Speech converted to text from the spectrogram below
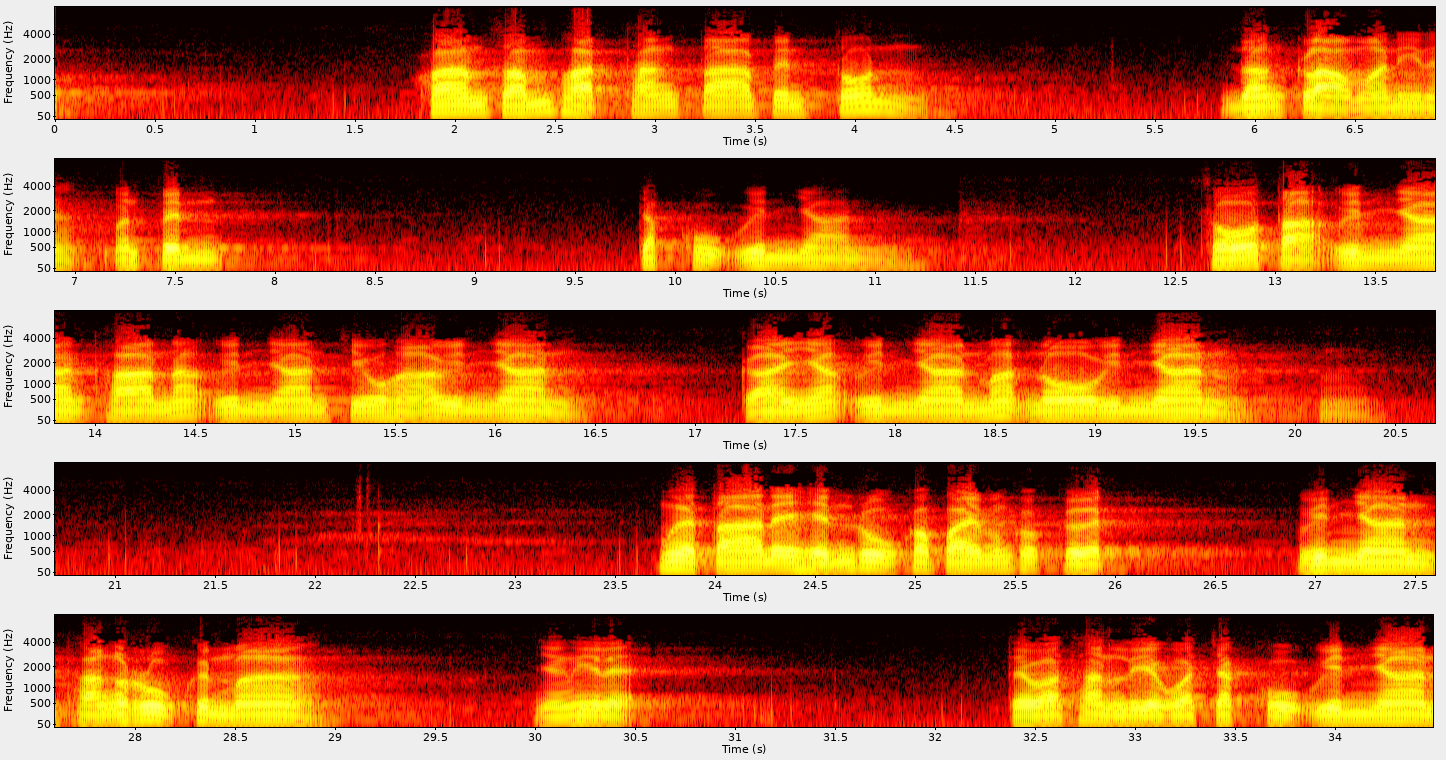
ความสัมผัสทางตาเป็นต้น ดังกล่าวมานี่นะมันเป็นจักขุวิญญาณ โสตะวิญญาณ คานะวิญญาณจิวหาวิญญาณ กายะวิญญาณ มโนวิญญาณ เมื่อตาได้เห็นรูปเข้าไปมันก็เกิดวิญญาณทางรูปขึ้นมา อย่างนี้แหละ แต่ว่าท่านเรียกว่าจักขุวิญญาณ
